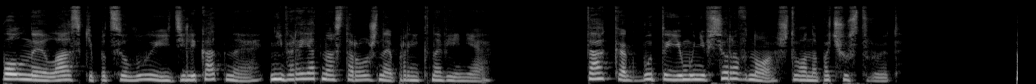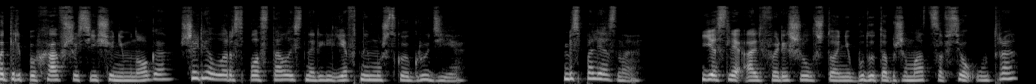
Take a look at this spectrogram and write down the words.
Полные ласки, поцелуи и деликатное, невероятно осторожное проникновение. Так, как будто ему не все равно, что она почувствует. Потрепыхавшись еще немного, Шерил распласталась на рельефной мужской груди. Бесполезно. Если Альфа решил, что они будут обжиматься все утро,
